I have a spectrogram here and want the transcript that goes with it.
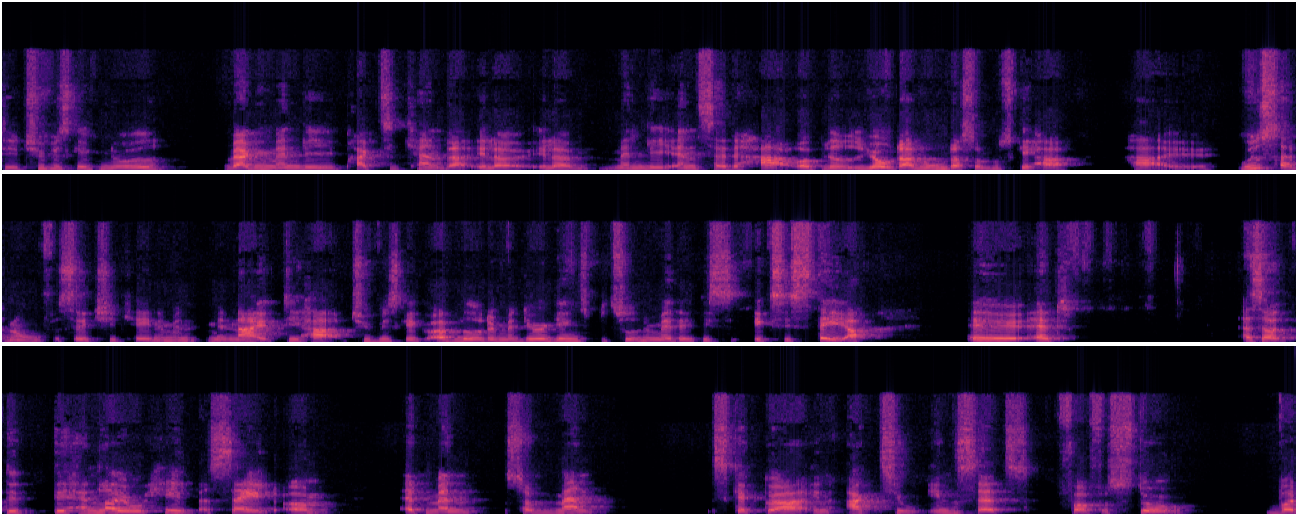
det er typisk ikke noget, hverken mandlige praktikanter eller, eller mandlige ansatte har oplevet. Jo, der er nogen, der så måske har, har øh, udsat nogen for sexchikane, men, men nej, de har typisk ikke oplevet det, men det er jo ikke ens betydende med, at det eksisterer. Øh, at, altså, det, det handler jo helt basalt om, at man som mand skal gøre en aktiv indsats for at forstå, hvor,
